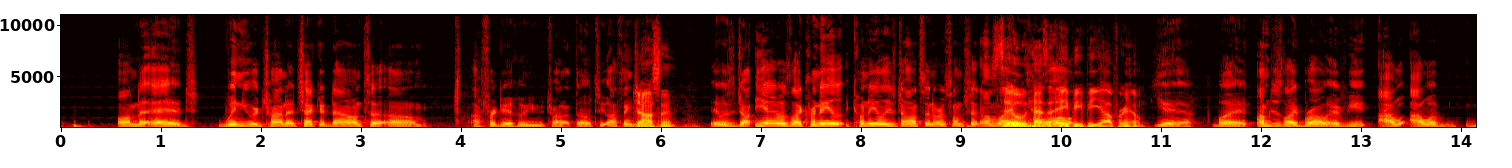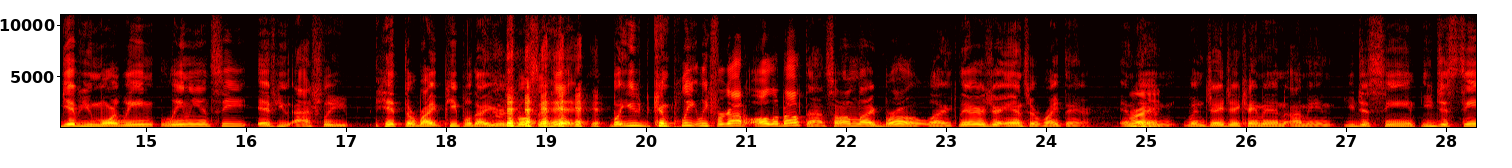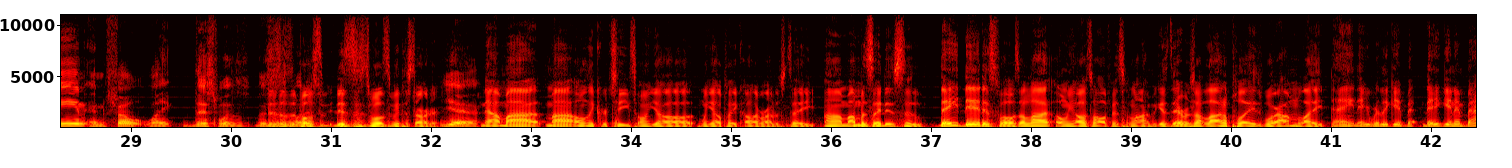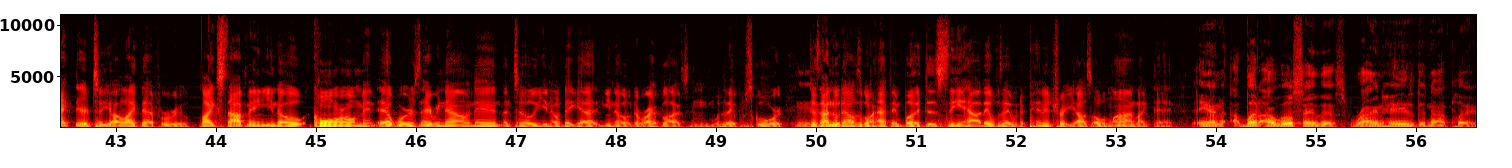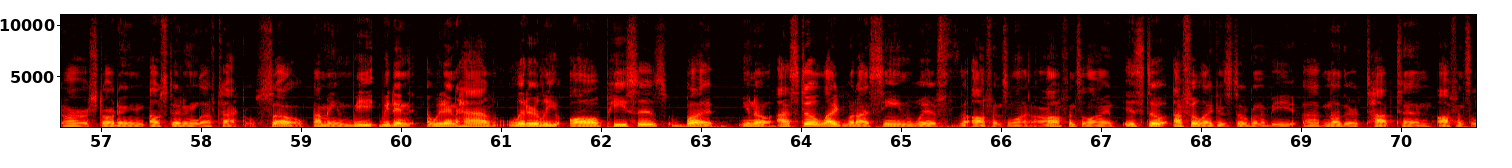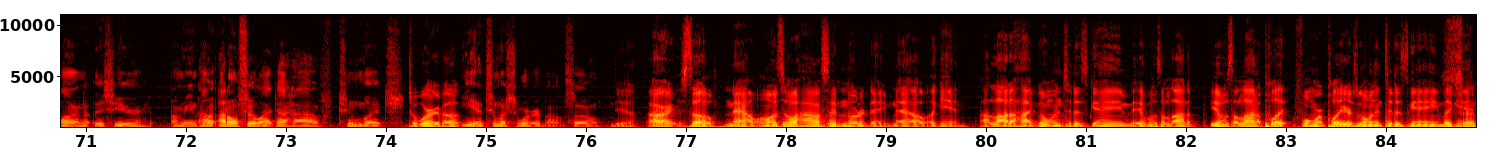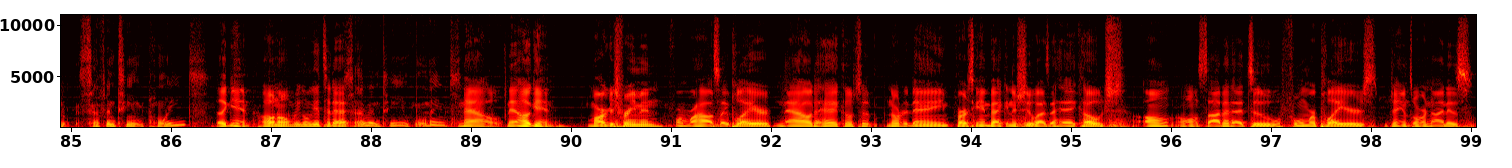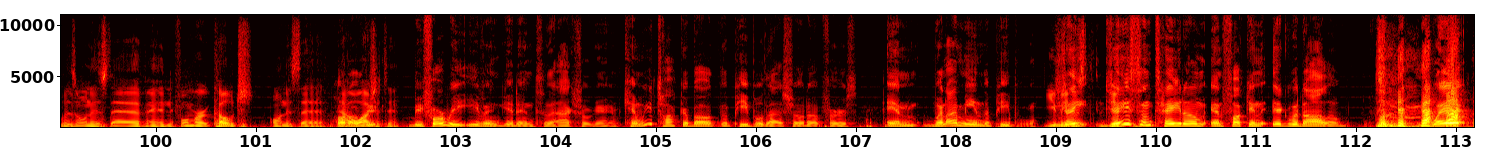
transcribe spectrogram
on the edge when you were trying to check it down to um. I forget who you were trying to throw to. I think it was- Johnson It was, John. Yeah, it was like Cornel- Cornelius Johnson or some shit. I'm like, still like, has bro. an ABP out for him. Yeah, but I'm just like, bro, if you, I, w- I would give you more lean leniency if you actually hit the right people that you were supposed to hit. But you completely forgot all about that. So I'm like, bro, like there's your answer right there. And Right. then when JJ came in, I mean, you just seen, you just seen and felt like this was this, This is supposed to. Be, this is supposed to be the starter. Yeah, Now my my only critiques on y'all when y'all play Colorado State, um, I'm gonna say this too. They did expose a lot on y'all's offensive line because there was a lot of plays where I'm like, dang, they really get back, they getting back there to y'all like that for real. Like stopping, you know, Corum and Edwards every now and then until you know they got you know the right blocks and was able to score. Because I knew that was gonna happen, but just seeing how they was able to penetrate y'all's O line like that. And but I will say this: Ryan Hayes did not play, our starting outstanding left tackle. So I mean, we we didn't we didn't have literally all pieces, but you know, I still like what I've seen with the offensive line. Our offensive line is still, I feel like it's still going to be another top ten offensive line this year. I mean, I, I don't feel like I have too much, To worry about. yeah, too much to worry about. So Yeah. All right. So now on to Ohio State and Notre Dame. Now again, a lot of hype going into this game. It was a lot of it was a lot of play, former players going into this game. Again, Sev- seventeen points, again. Hold on, we're gonna get to that. seventeen points. Now, now again, Marcus Freeman, former Ohio State player, now the head coach of Notre Dame. First game back in the shoe as a head coach. On on side of that too, former players. James Ornitis was on his staff, and former coach on his staff. Hold Al on, be- Washington. before we even get into the actual game, can we talk about the people that showed up first? And when I mean the people, You mean you- Jayson Tatum and fucking Iguodala. Where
